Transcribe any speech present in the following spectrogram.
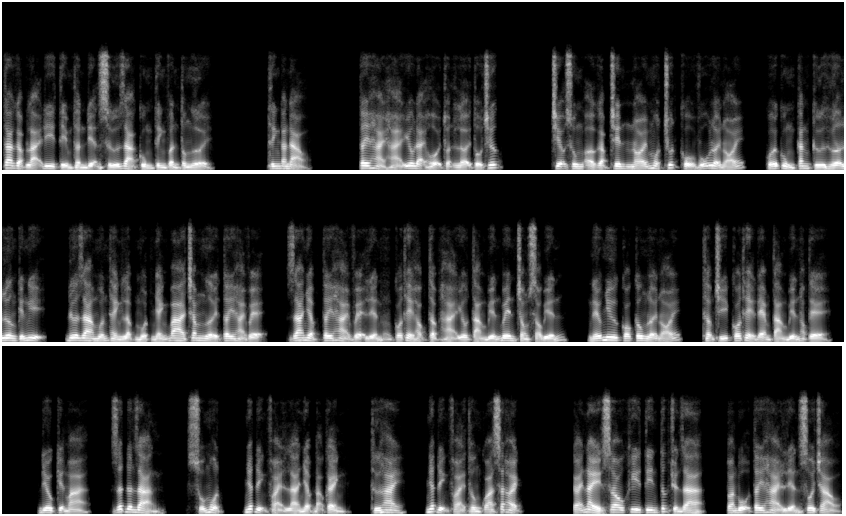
ta gặp lại đi tìm thần điện sứ giả cùng tinh vân tông người. Tinh đan đảo. Tây hải hải yêu đại hội thuận lợi tổ chức. Triệu sùng ở gặp trên nói một chút cổ vũ lời nói, cuối cùng căn cứ hứa lương kiến nghị, đưa ra muốn thành lập một nhánh ba trăm người tây hải vệ, gia nhập tây hải vệ liền có thể học tập hải yêu tám biến bên trong sáu biến, nếu như có công lời nói, thậm chí có thể đem tám biến học tề. Điều kiện mà, rất đơn giản, số một, nhất định phải là nhập đạo cảnh, thứ hai, nhất định phải thông qua sát hạch cái này sau khi tin tức truyền ra, toàn bộ tây hải liền sôi trào,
